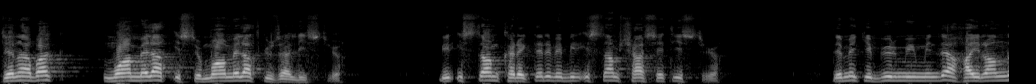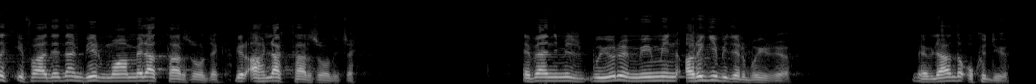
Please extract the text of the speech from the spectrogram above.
Cenab-ı Hak muamelat istiyor, muamelat güzelliği istiyor. Bir İslam karakteri ve bir İslam şahsiyeti istiyor. Demek ki bir müminde hayranlık ifade eden bir muamelat tarzı olacak, bir ahlak tarzı olacak. Efendimiz buyuruyor, mümin arı gibidir buyuruyor. Mevlana da oku diyor.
